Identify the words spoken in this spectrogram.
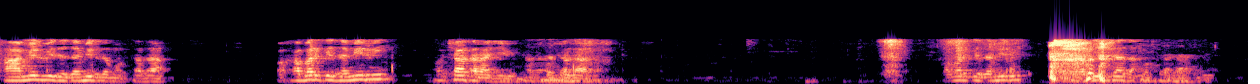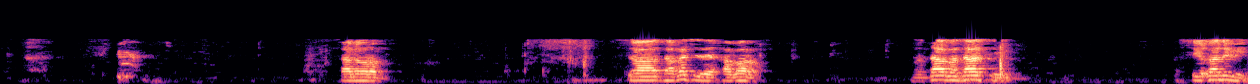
حامل وي د ضمیر د مبتدا په خبر کې ضمیر وي او چا ته راځي وي سزا ده خبر کې ضمیر وي چا ته سلورم دا دغه چې خبر نو دا به داسې صيغه نه وي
